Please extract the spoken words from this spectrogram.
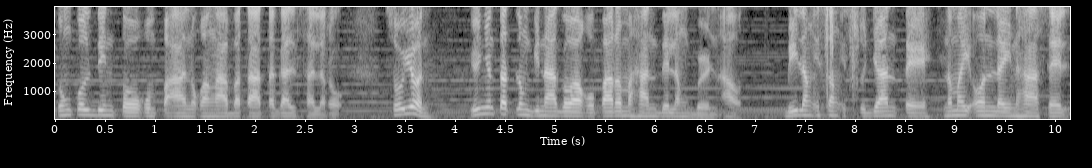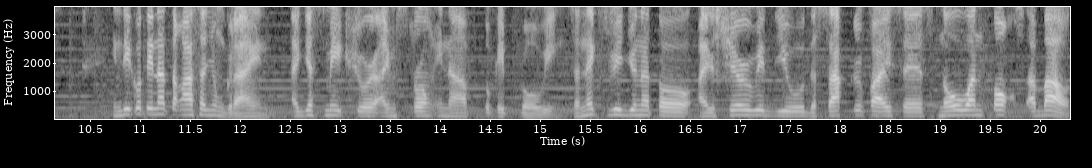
Tungkol din to kung paano ka nga ba tatagal sa laro. So yun, yun yung tatlong ginagawa ko para ma-handle ang burnout. Bilang isang estudyante na may online hustle, hindi ko tinatakasan yung grind. I just make sure I'm strong enough to keep going. Sa next video na to, I'll share with you the sacrifices no one talks about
